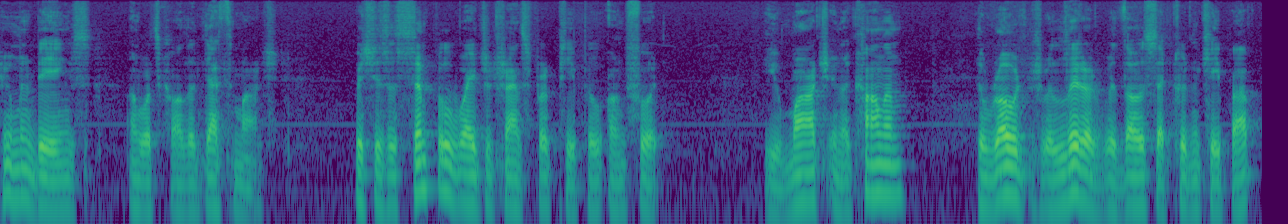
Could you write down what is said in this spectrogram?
human beings on what's called a death march, which is a simple way to transport people on foot. You march in a column, the roads were littered with those that couldn't keep up,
